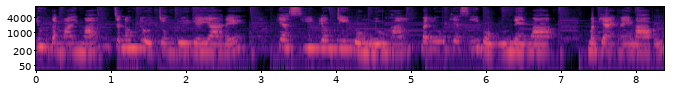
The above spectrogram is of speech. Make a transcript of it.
လူသမိုင်းမှာကျွန်ုပ်တို့ကြုံတွေ့ခဲ့ရတဲ့ ပျက်စီးပြုံးတီးပုံမျိုးဟာဘလို့ပျက်စီးပုံမျိုးနဲ့မှမပြိုင်နိုင်ပါဘူး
